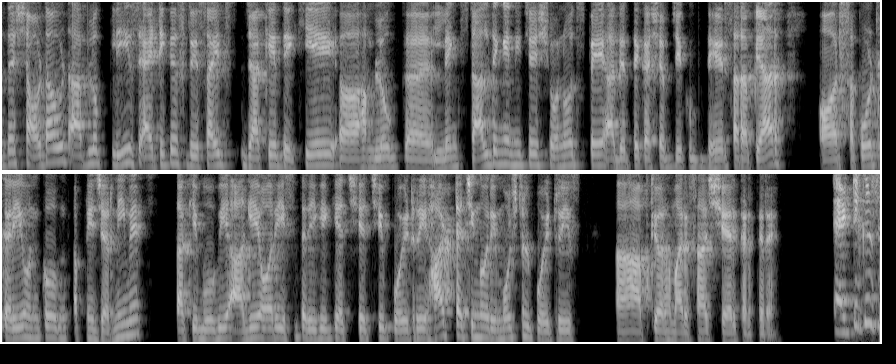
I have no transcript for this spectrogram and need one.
the shout out आप लोग प्लीज़ एटिकस रिसाइट्स जाके देखिए uh, हम लोग लिंक्स डाल देंगे नीचे शो नोट्स पे। आदित्य कश्यप जी को ढेर सारा प्यार और सपोर्ट करिए उनको अपनी जर्नी में ताकि वो भी आगे और इसी तरीके की अच्छी अच्छी पोइट्री हार्ट टचिंग और इमोशनल पोइट्रीज आपके और हमारे साथ शेयर करते रहे। एटिकस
